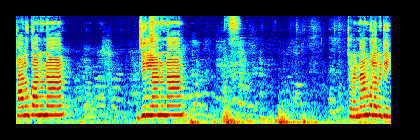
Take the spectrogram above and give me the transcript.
તાલુકાનું નામ જિલ્લાનું નામ ચલો નામ બોલો બેટી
